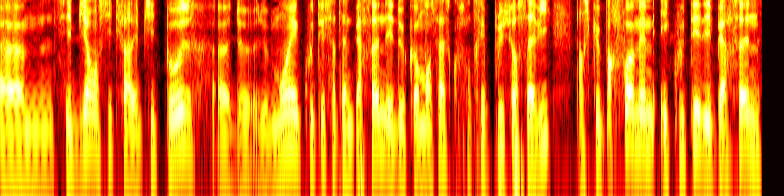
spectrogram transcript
euh, c'est bien aussi de faire des petites pauses, euh, de, de, moins écouter certaines personnes et de commencer à se concentrer plus sur sa vie, parce que parfois même écouter des personnes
